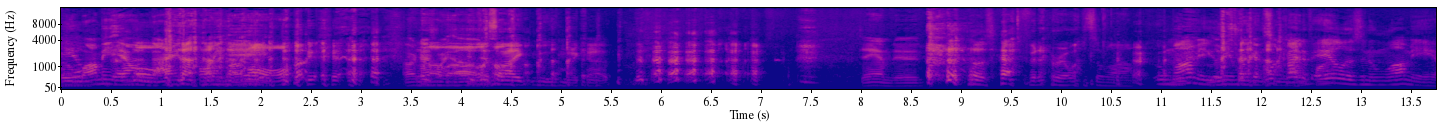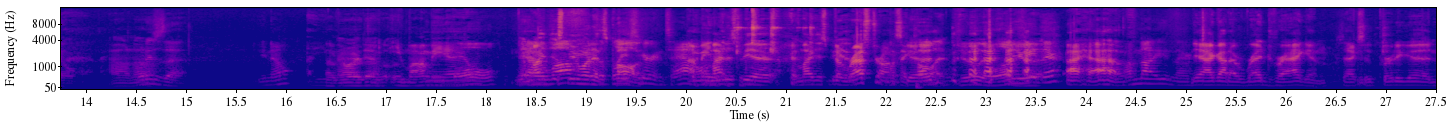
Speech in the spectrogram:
Umami ale bowl. nine point The eight bowl. or Oh. nine point oh. just like move my cup. Damn, dude. Those happen every once in a while. Umami. I mean, like what kind of ale is an umami ale? I don't know. What is that? You know? I've No heard idea. of Umami ale? bowl. It might just be umami what is it's a place called. here in town. I It mean, might just be a. It might just be The a, restaurant's what they call it. Julie loves Have you it. eaten there? I have. I'm not eating there. Yeah, I got a red dragon. It's actually pretty good.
